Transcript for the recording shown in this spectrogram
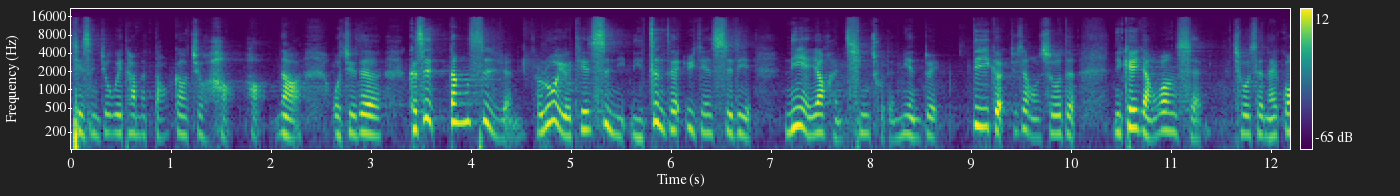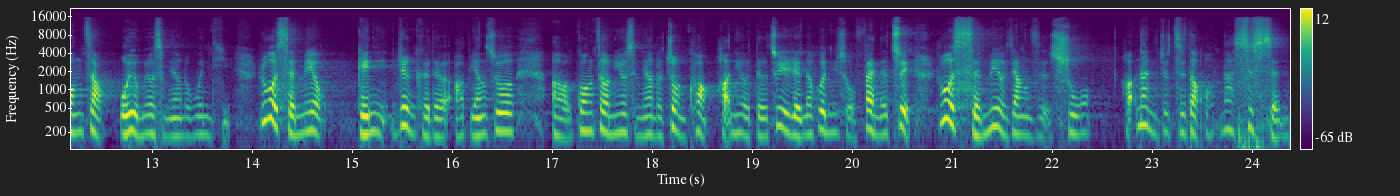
其实你就为他们祷告就好。好，那我觉得，可是当事人如果有一天是你，你正在遇见试炼，你也要很清楚的面对。第一个，就像我说的，你可以仰望神，求神来光照我有没有什么样的问题。如果神没有给你任何的啊，比方说啊，光照你有什么样的状况，好，你有得罪人的，或者你所犯的罪，如果神没有这样子说，好，那你就知道哦，那是神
